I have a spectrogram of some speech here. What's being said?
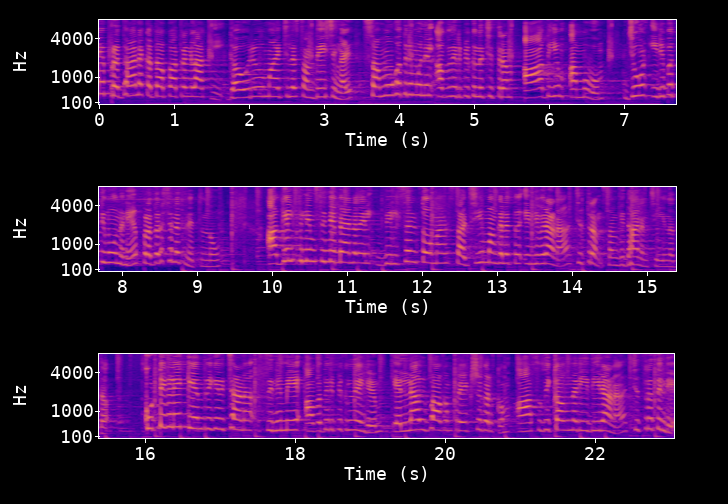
കുട്ടികളെ പ്രധാന കഥാപാത്രങ്ങളാക്കി ഗൗരവമായ ചില സന്ദേശങ്ങൾ സമൂഹത്തിന് മുന്നിൽ അവതരിപ്പിക്കുന്ന ചിത്രം ആദിയും അമ്മുവും ജൂൺ ഇരുപത്തിമൂന്നിന് പ്രദർശനത്തിനെത്തുന്നു. അഖിൽ ഫിലിംസിന്റെ ബാനറിൽ വിൽസൺ തോമസ് സജി മംഗലത്ത് എന്നിവരാണ് ചിത്രം സംവിധാനം ചെയ്യുന്നത്. കുട്ടികളെ കേന്ദ്രീകരിച്ചാണ് സിനിമയെ അവതരിപ്പിക്കുന്നതെങ്കിലും എല്ലാ വിഭാഗം പ്രേക്ഷകർക്കും ആസ്വദിക്കാവുന്ന രീതിയിലാണ് ചിത്രത്തിന്റെ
